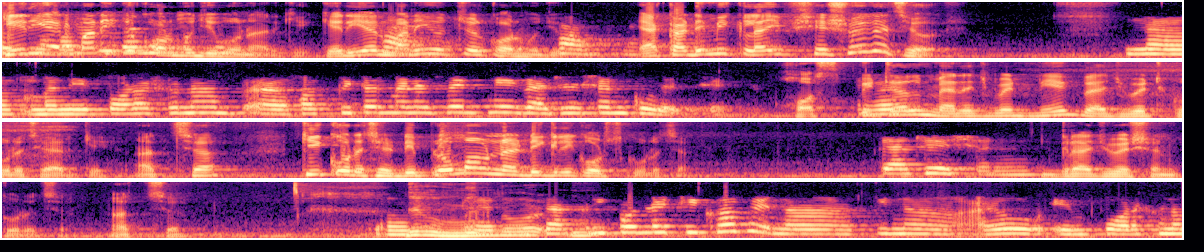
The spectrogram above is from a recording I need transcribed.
কেরিয়ার মানেই তো কর্মজীবন আর কি। কেরিয়ার হ্যাঁ। মানেই হচ্ছে কর্মজীবন। হ্যাঁ, হ্যাঁ। একাডেমিক লাইফ শেষ হয়ে গেছে ওর? না মানে পড়াশোনা হসপিটাল ম্যানেজমেন্ট নিয়ে গ্রাজুয়েশন করেছে। হসপিটাল ম্যানেজমেন্ট নিয়ে গ্র্যাজুয়েট করেছে আর কি। আচ্ছা। কি করেছে? ডিপ্লোমা না ডিগ্রি কোর্স করেছে? গ্রাজুয়েশন গ্র্যাজুয়েশন করেছে। আচ্ছা। দেখুন, চাকরি করলে ঠিক হবে না কি না আরও এম পড়াশোনা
